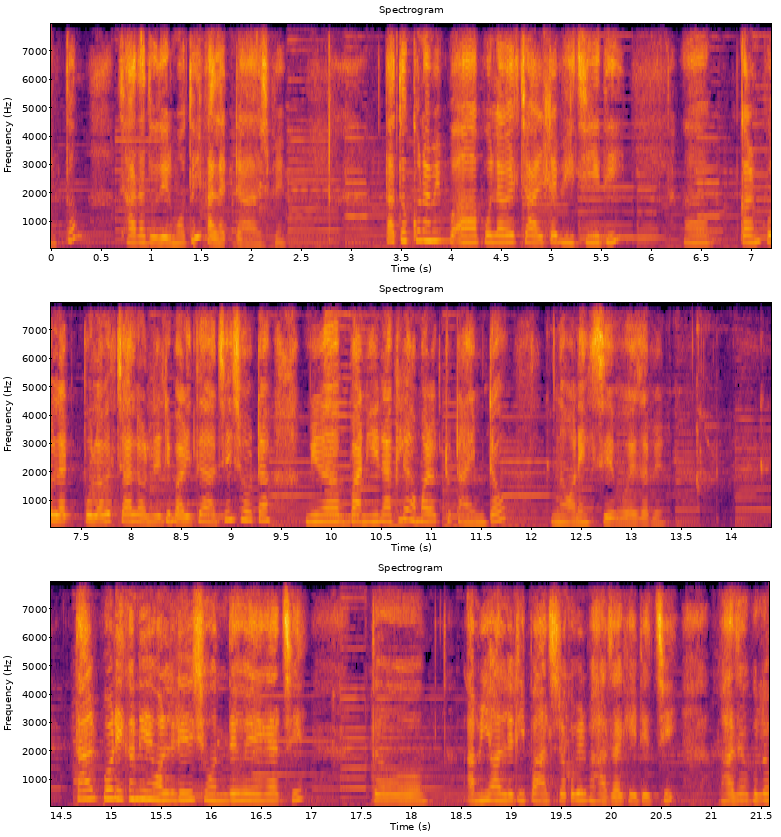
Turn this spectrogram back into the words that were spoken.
একদম সাদা দুধের মতোই কালারটা আসবে। ততক্ষণ আমি পোলাওয়ের চালটা ভিজিয়ে দিই। কারণ পোলা, পোলাওয়ের চাল অলরেডি বাড়িতে আছে সো ওটা বানিয়ে রাখলে আমার একটু টাইমটাও অনেক সেভ হয়ে যাবে। তারপর এখানে অলরেডি সন্ধে হয়ে গেছে, তো আমি অলরেডি পাঁচ রকমের ভাজা কেটেছি। ভাজাগুলো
